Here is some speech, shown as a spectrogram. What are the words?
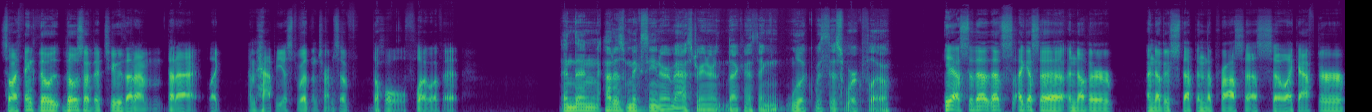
so i think those those are the two that i'm that i like i'm happiest with in terms of the whole flow of it and then how does mixing or mastering or that kind of thing look with this workflow yeah so that that's i guess a, another another step in the process. So like after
